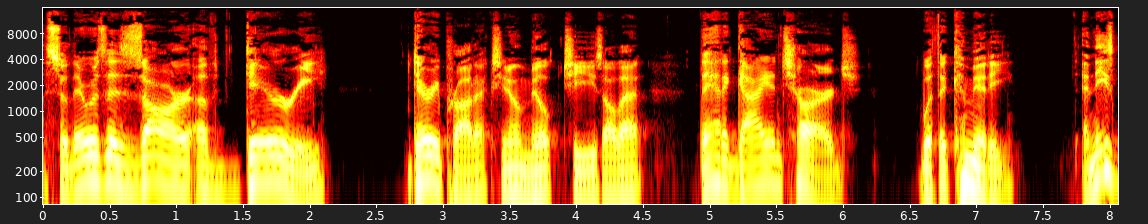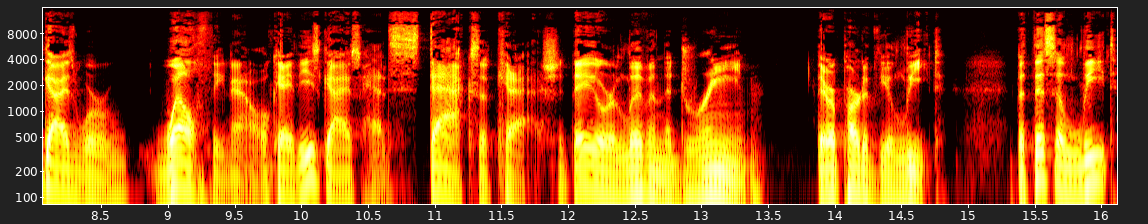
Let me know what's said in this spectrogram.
So there was a czar of dairy, dairy products, you know, milk, cheese, all that. They had a guy in charge with a committee and these guys were wealthy now. Okay. These guys had stacks of cash. They were living the dream. They were part of the elite. But this elite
